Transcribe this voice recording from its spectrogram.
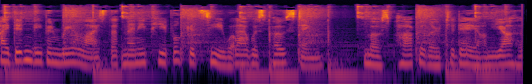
I didn't even realize that many people could see what I was posting. Most popular today on Yahoo.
